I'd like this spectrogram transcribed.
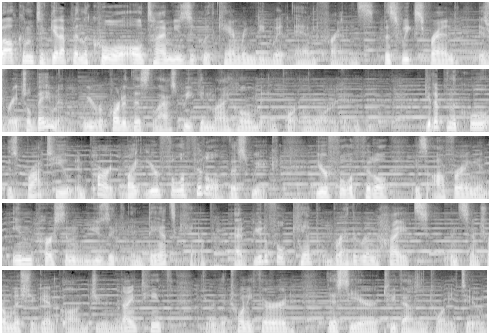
Welcome to Get Up in the Cool Old Time Music with Cameron DeWitt and friends. This week's friend is Rachel Baiman. We recorded this last week in my home in Portland, Oregon. Get Up in the Cool is brought to you in part by Earful of Fiddle this week. Earful of Fiddle is offering an in person music and dance camp at beautiful Camp Brethren Heights in central Michigan on June 19th through the 23rd this year, 2022.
